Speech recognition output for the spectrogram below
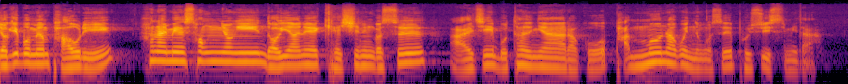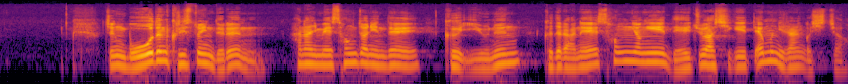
여기 보면 바울이 하나님의 성령이 너희 안에 계시는 것을 알지 못하느냐라고 반문하고 있는 것을 볼 수 있습니다. 즉 모든 그리스도인들은 하나님의 성전인데 그 이유는 그들 안에 성령이 내주하시기 때문이라는 것이죠.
